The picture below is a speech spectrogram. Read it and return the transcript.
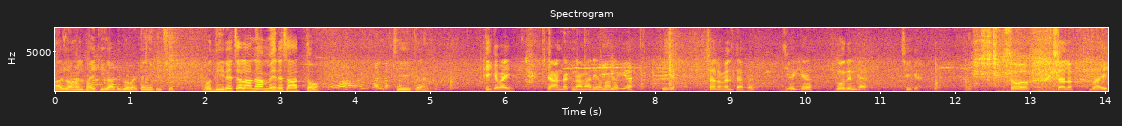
आज रोमिल भाई की गाड़ी पर बैठेंगे पीछे। वो धीरे चलाना मेरे साथ तो। ठीक है। ठीक है भाई ध्यान रखना हमारी अमानत का। ठीक है। चलो मिलते हैं फिर। ठीक है दो दिन बाद। ठीक है। सो so, चलो भाई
